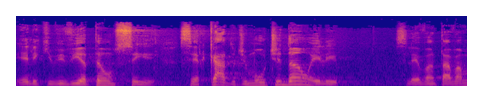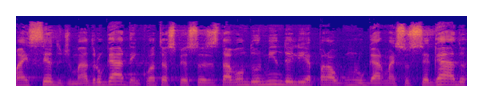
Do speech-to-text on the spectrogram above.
Ele que vivia tão cercado de multidão, ele se levantava mais cedo, de madrugada, enquanto as pessoas estavam dormindo, ele ia para algum lugar mais sossegado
